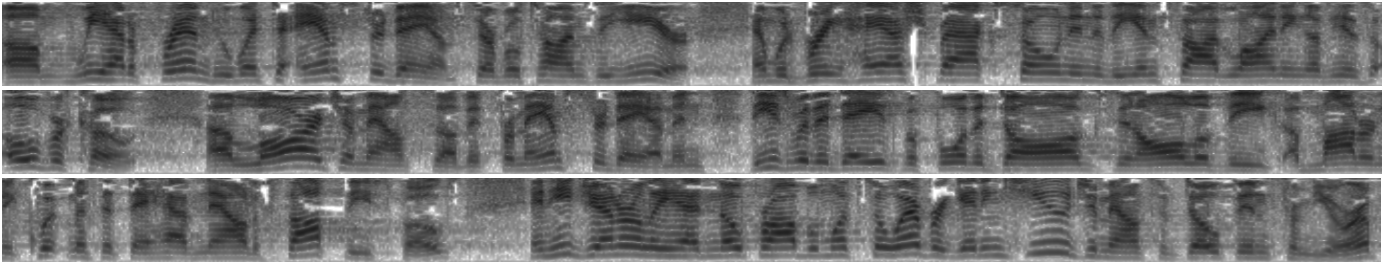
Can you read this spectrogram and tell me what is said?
Um, we had a friend who went to Amsterdam several times a year and would bring hash back sewn into the inside lining of his overcoat, uh, large amounts of it from Amsterdam. And these were the days before the dogs and all of the uh, modern equipment that they have now to stop these folks. And he generally had no problem whatsoever getting huge amounts of dope in from Europe.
